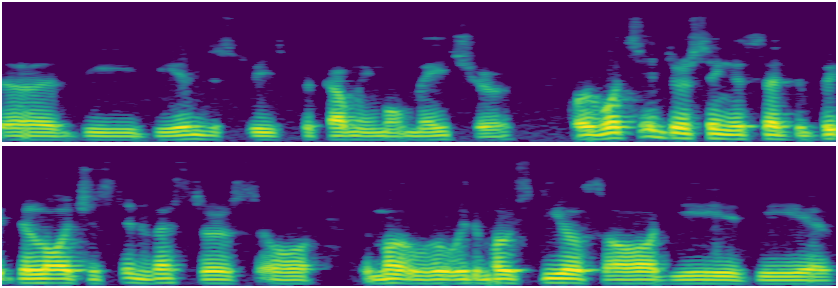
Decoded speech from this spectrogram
uh, the the industry is becoming more mature. But what's interesting is that the, the largest investors or the mo- with the most deals are the the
